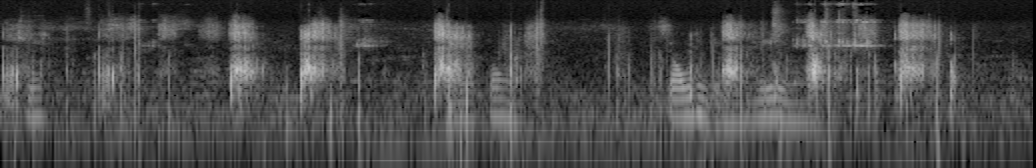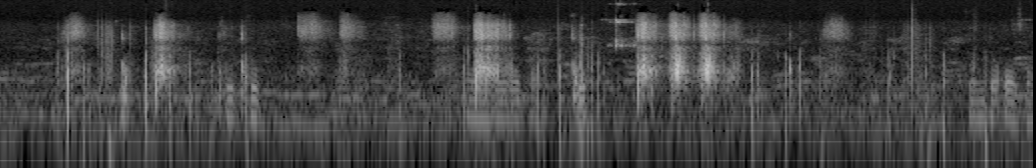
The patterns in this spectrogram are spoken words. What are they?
โอเคเราต้องเจ้ามาถึงตรงนี้เลยนะปึ๊บปึ๊บเอาเข้าไปปึ๊บมันจะออกมา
